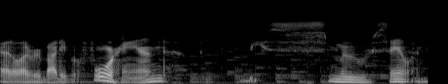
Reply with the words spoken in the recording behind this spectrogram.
Battle everybody beforehand. Be smooth sailing.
